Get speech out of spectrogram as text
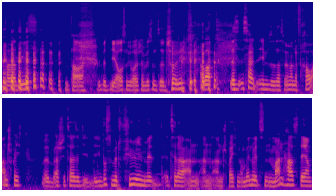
Paradies. Ein paar, wir bitten die Außengeräusche ein bisschen zu entschuldigen. Aber es ist halt eben so, dass wenn man eine Frau anspricht, äh, beispielsweise, die, die musst du mit Fühlen, mit etc. An, an, ansprechen. Und wenn du jetzt einen Mann hast, der,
